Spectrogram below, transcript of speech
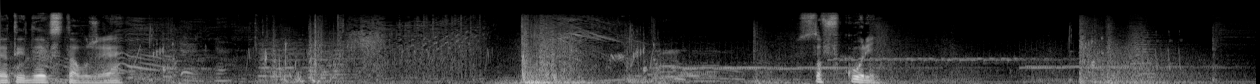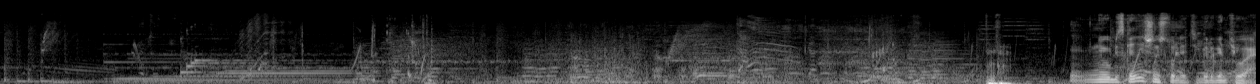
Да ты достал уже, а. Сов в корень. У него бесконечны, что ли, эти гаргантюа?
